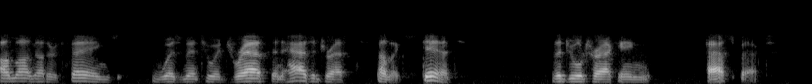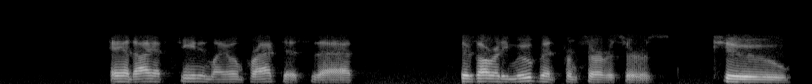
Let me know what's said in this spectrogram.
among other things, was meant to address and has addressed to some extent the dual tracking aspect. And I have seen in my own practice that there's already movement from servicers to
